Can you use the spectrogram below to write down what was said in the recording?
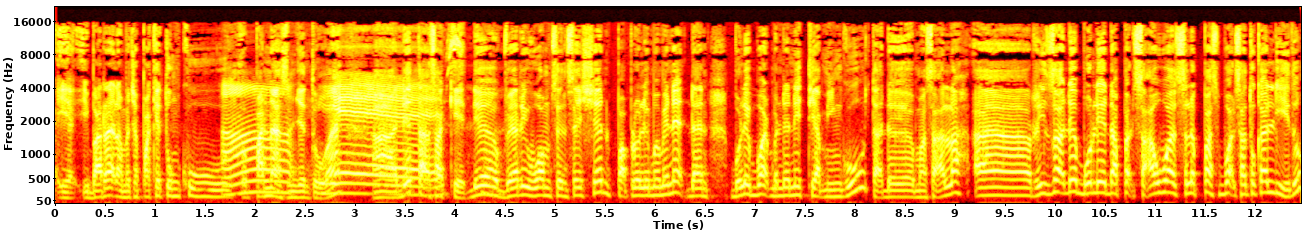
ya, Ibaratlah macam pakai tungku Ah, Panas macam tu eh. yes. uh, Dia tak sakit. Dia very warm sensation 45 minit Dan boleh buat benda ni tiap minggu Tak ada masalah. Uh, Result dia boleh dapat seawal Selepas buat satu kali tu.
